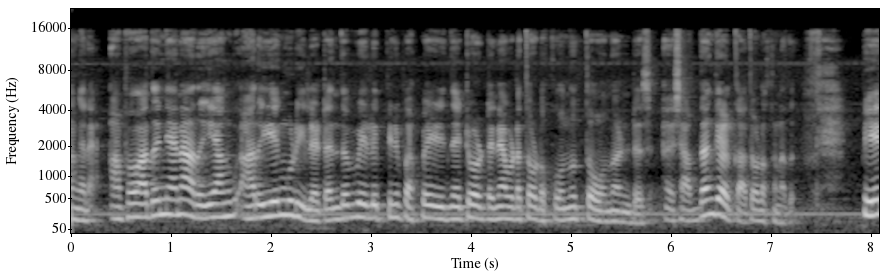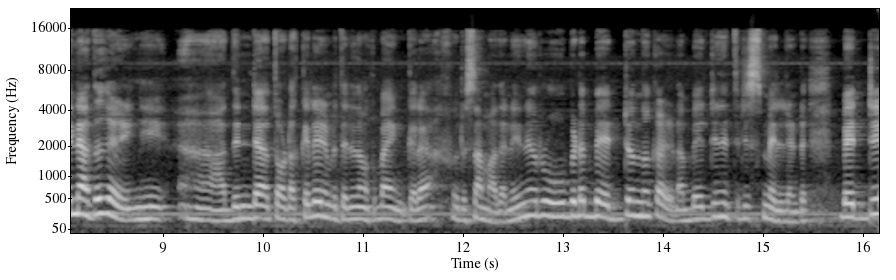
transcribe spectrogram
അങ്ങനെ. അപ്പോൾ അത് ഞാൻ അറിയാൻ അറിയാൻ ഇല്ല കേട്ടോ. എന്തോ വെളുപ്പിന് പപ്പ എഴുന്നേറ്റ് ഉടനെ അവിടെ തുടക്കുമെന്ന് തോന്നുന്നുണ്ട്. ശബ്ദം കേൾക്കാം തുടക്കണത്. പിന്നെ അത് കഴിഞ്ഞ് അതിന്റെ തുടക്കൽ കഴിയുമ്പോഴത്തേനും നമുക്ക് ഭയങ്കര ഒരു സമാധാനം. ഇനി റൂബിയുടെ ബെഡൊന്ന് കഴുകണം. ബെഡിന് ഇത്തിരി സ്മെല്ലുണ്ട് ബെഡ്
